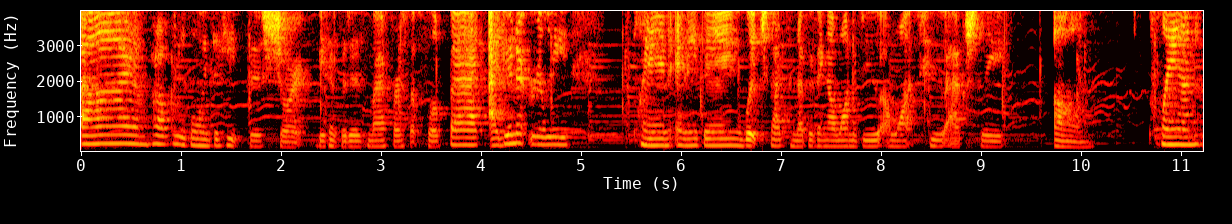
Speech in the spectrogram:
I am probably going to keep this short because it is my first episode back. I didn't really plan anything, which that's another thing I want to do. I want to actually um, plan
